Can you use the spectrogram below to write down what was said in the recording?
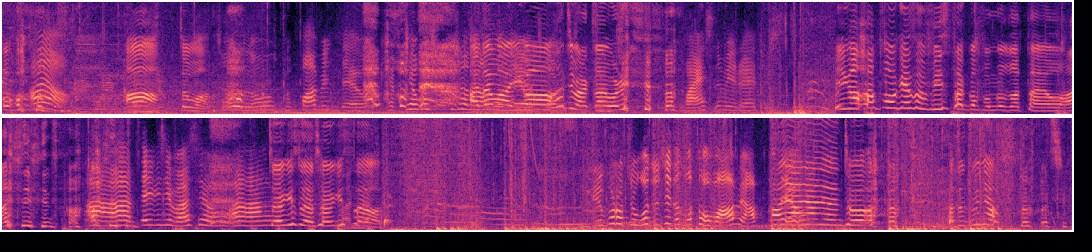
어, 어. 아야 아 잠깐만 저 너무 족밥인데요. 개 패고 싶으셨나 아 잠깐만 보네요. 이거 저. 하지 말까요 우리 말씀이를 해주시죠. 이거 학폭에서 비슷한 거 본 것 같아요 아닙니다 아, 아 때리지 마세요. 아, 저 여기 있어요 저 여기 있어요 일부러 죽어주시는 거 더 마음이 아프네요. 아니 아니 아니 저, 아, 저 눈이 아파가지고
